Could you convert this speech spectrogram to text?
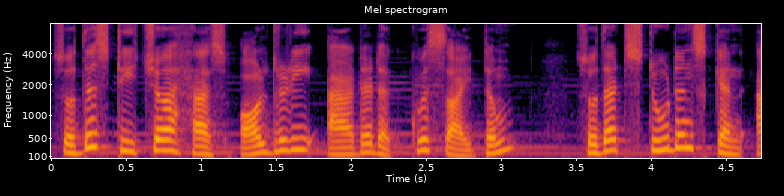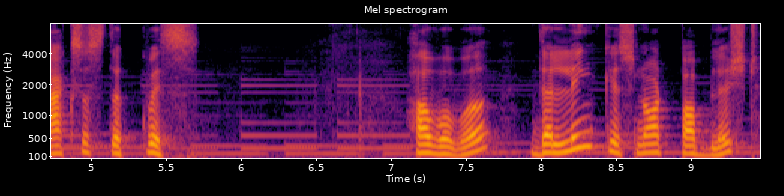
So this teacher has already added a quiz item so that students can access the quiz. However, the link is not published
